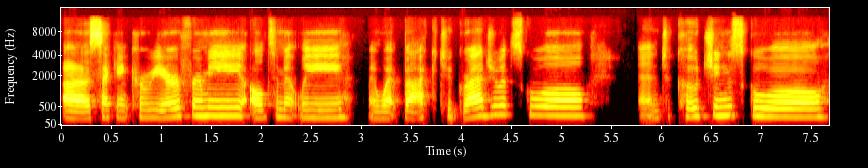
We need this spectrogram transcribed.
a second career for me. Ultimately, I went back to graduate school and to coaching school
